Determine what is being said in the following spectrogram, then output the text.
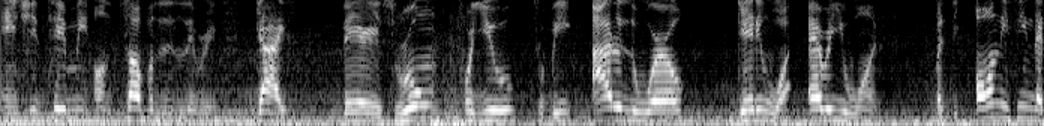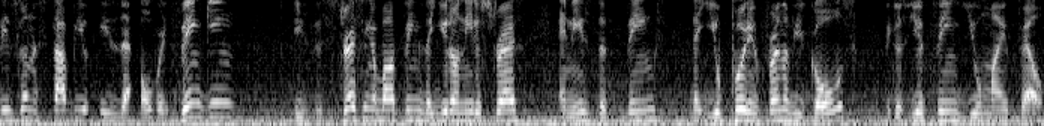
and she tipped me on top of the delivery. Guys, there is room for you to be out of the world, getting whatever you want. But the only thing that is gonna stop you is the overthinking, is the stressing about things that you don't need to stress, and is the things that you put in front of your goals because you think you might fail.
